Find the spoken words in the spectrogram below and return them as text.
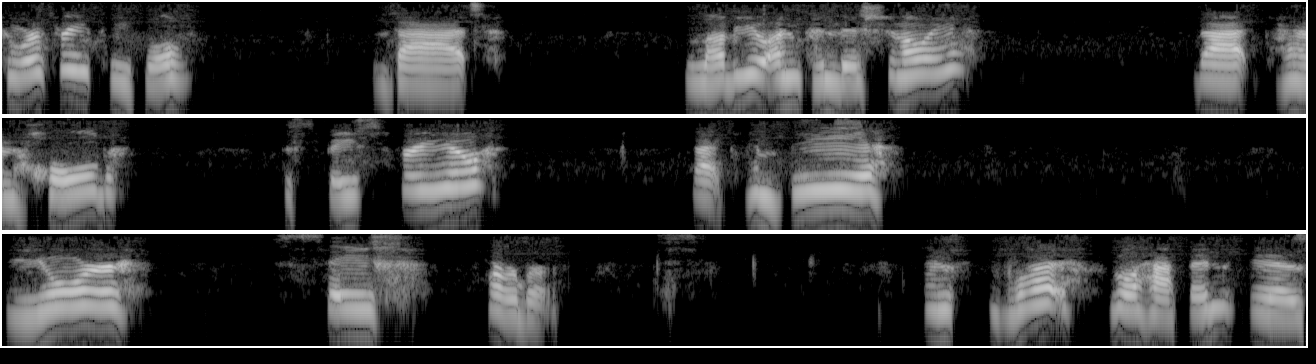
two or three people that love you unconditionally, that can hold the space for you, that can be your safe harbor. And what will happen is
